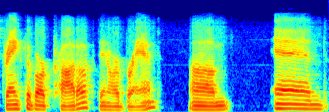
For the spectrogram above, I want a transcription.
strength of our product and our brand. Um, and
